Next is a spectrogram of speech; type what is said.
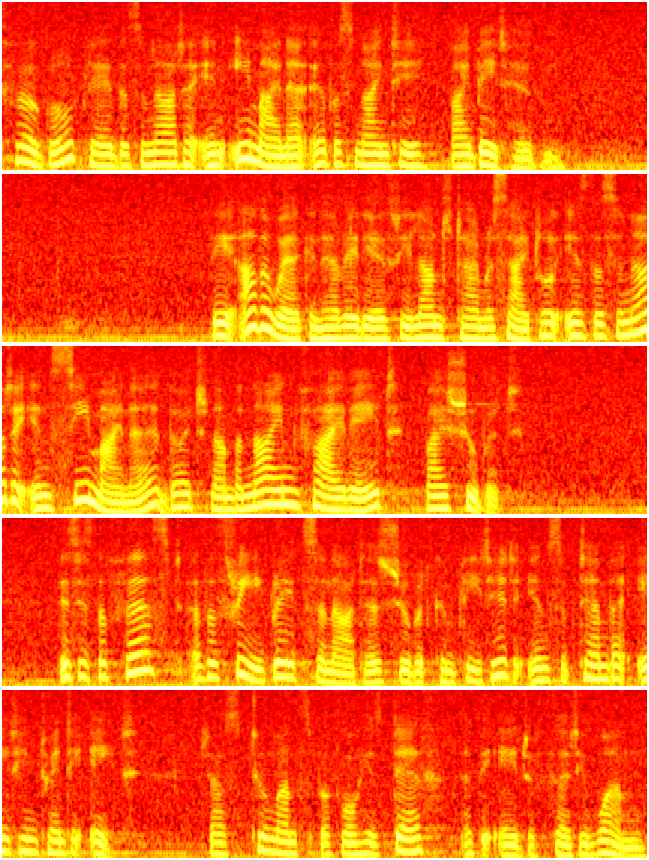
Vogel played the sonata in E minor, opus 90, by Beethoven. The other work in her Radio 3 lunchtime recital is the sonata in C minor, Deutsch number 958, by Schubert. This is the first of the three great sonatas Schubert completed in September 1828, just two months before his death at the age of 31.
